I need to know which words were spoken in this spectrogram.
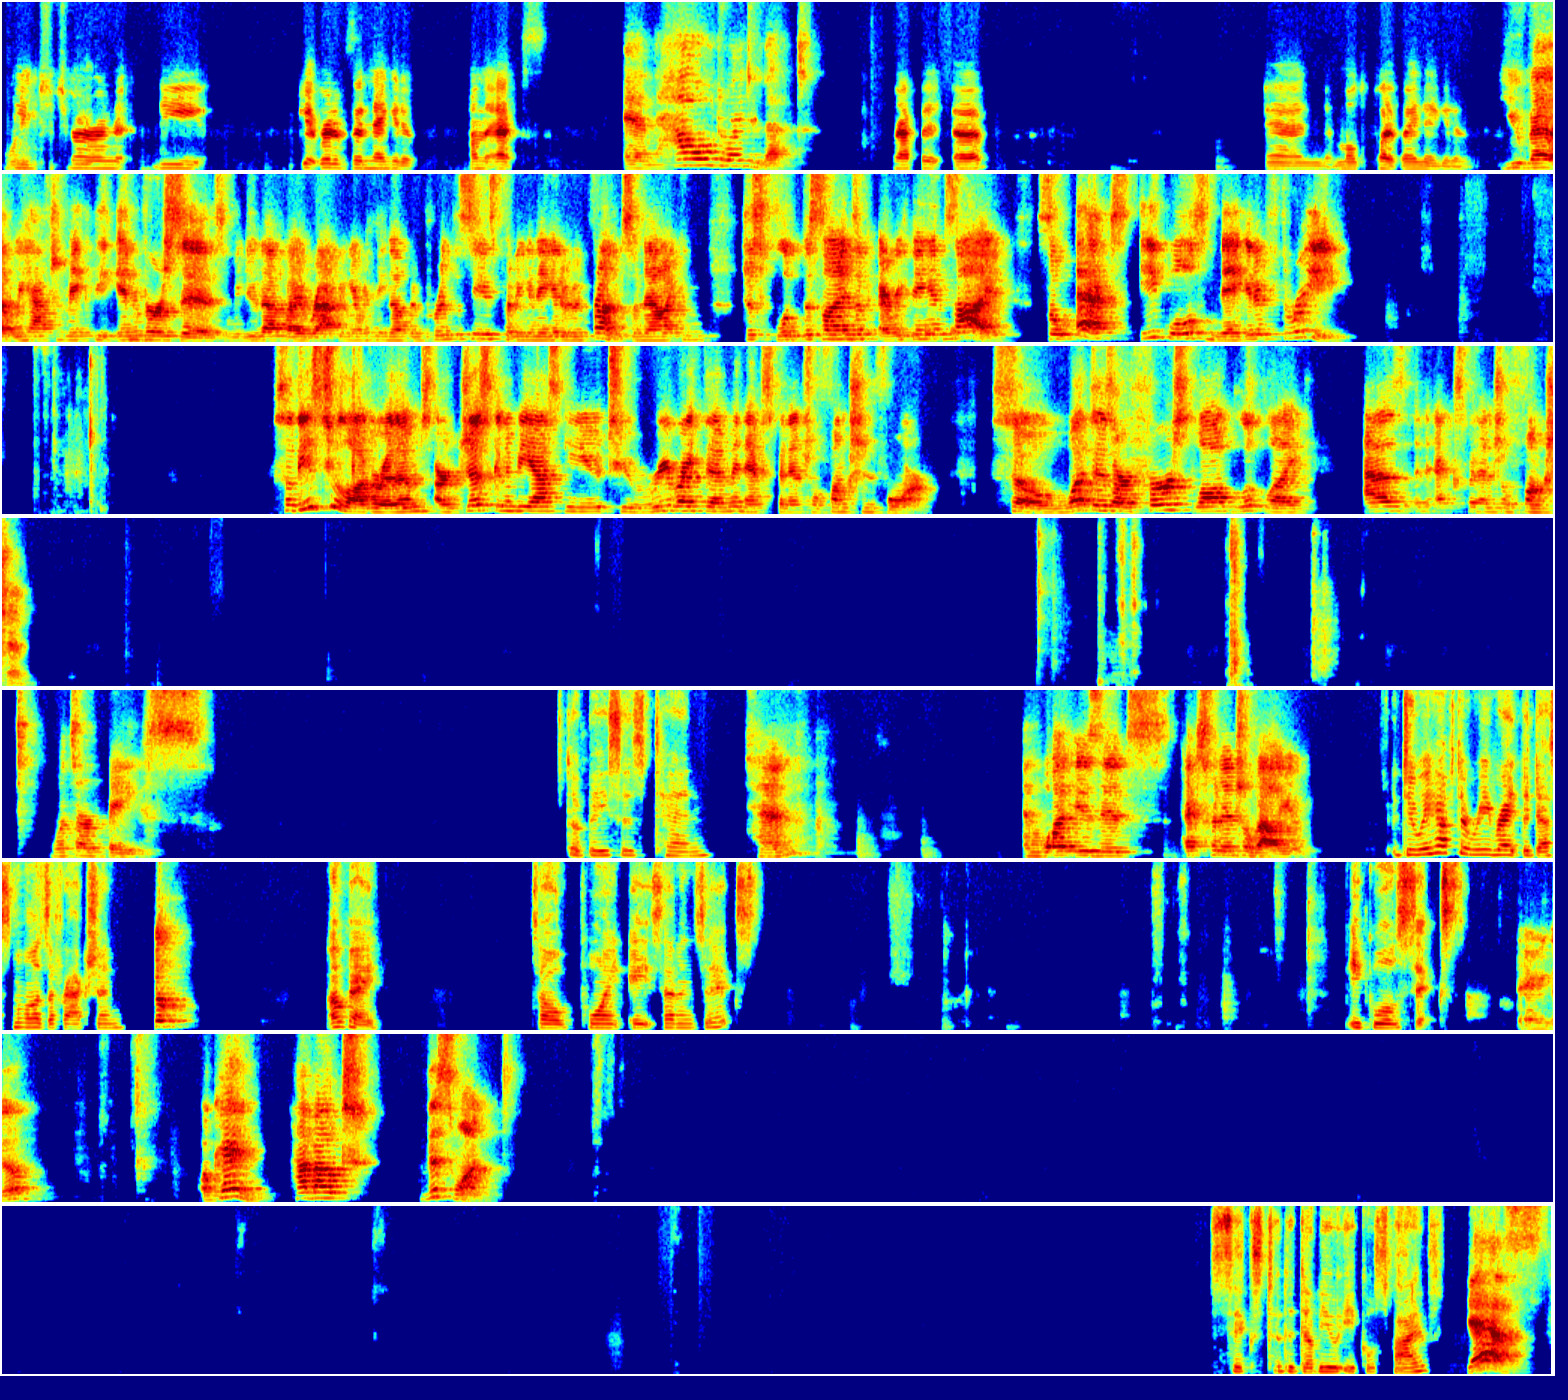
What do you- need to turn the, get rid of the negative on the x. And how do I do that? Wrap it up. And multiply it by negative. You bet, we have to make the inverses. and We do that by wrapping everything up in parentheses, putting a negative in front. So now I can just flip the signs of everything inside. So x equals negative three. So these two logarithms are just gonna be asking you to rewrite them in exponential function form. So what does our first log look like as an exponential function? What's our base? The base is ten. Ten? And what is its exponential value? Do we have to rewrite the decimal as a fraction? Nope, Okay. So 0.876 Equals six. there you go. Okay, how about this one? Six to the W equals five. Yes.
